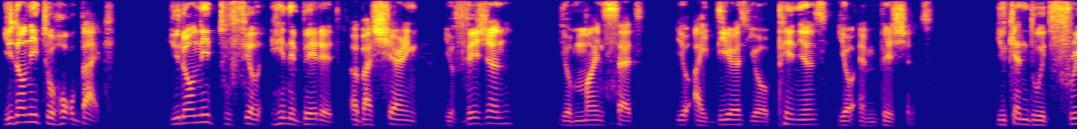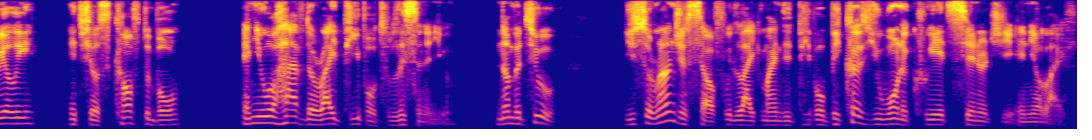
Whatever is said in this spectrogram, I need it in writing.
You don't need to hold back. You don't need to feel inhibited about sharing your vision, your mindset, your ideas, your opinions, your ambitions. You can do it freely. It feels comfortable and you will have the right people to listen to you. Number two, you surround yourself with like-minded people because you want to create synergy in your life.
